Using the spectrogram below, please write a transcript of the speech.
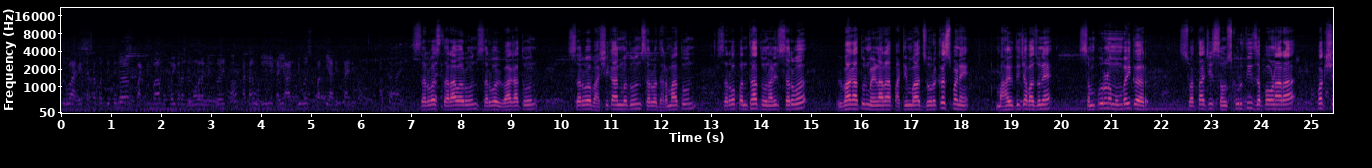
सुरू आहे. कशा पद्धतीनं पाठिंबा मुंबईकरांचा तुम्हाला मिळतोय आता उरलेले काही आठ दिवस बाकी आहेत. काय सर्व स्तरावरून सर्व विभागातून सर्व भाषिकांमधून सर्व धर्मातून सर्व पंथातून आणि सर्व विभागातून मिळणारा पाठिंबा जोरकसपणे महायुतीच्या बाजूने संपूर्ण मुंबईकर स्वतःची संस्कृती जपवणारा पक्ष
